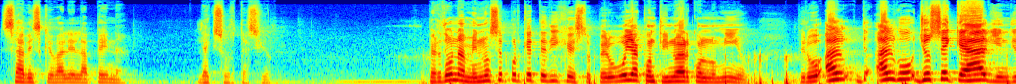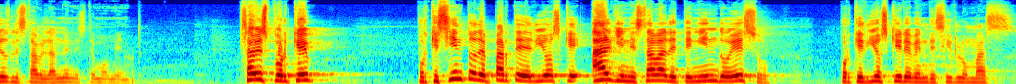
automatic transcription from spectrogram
sabes que vale la pena la exhortación. Perdóname, no sé por qué te dije esto, pero voy a continuar con lo mío. Pero algo, yo sé que a alguien Dios le está hablando en este momento. ¿Sabes por qué? Porque siento de parte de Dios que alguien estaba deteniendo eso, porque Dios quiere bendecirlo más.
